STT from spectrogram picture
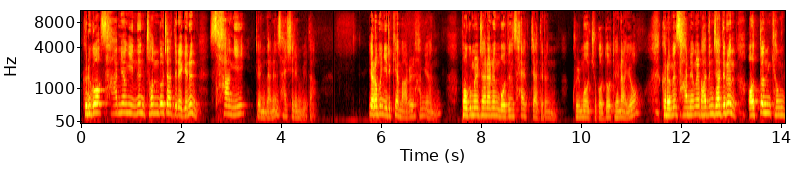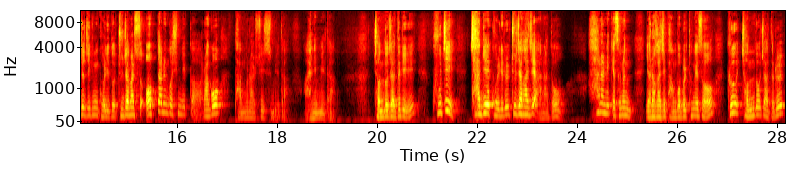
그리고 사명이 있는 전도자들에게는 상이 된다는 사실입니다. 여러분 이렇게 말을 하면 복음을 전하는 모든 사역자들은 굶어 죽어도 되나요? 그러면 사명을 받은 자들은 어떤 경제적인 권리도 주장할 수 없다는 것입니까? 라고 반문할 수 있습니다. 아닙니다. 전도자들이 굳이 자기의 권리를 주장하지 않아도 하나님께서는 여러 가지 방법을 통해서 그 전도자들을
